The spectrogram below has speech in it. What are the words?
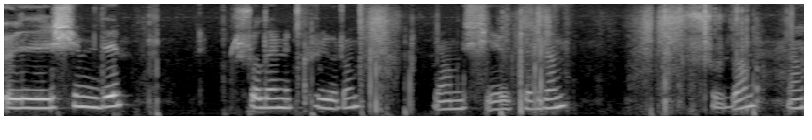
Ee, şimdi şuralarını kırıyorum. Yanlış yere kırdım. Şuradan. Heh.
